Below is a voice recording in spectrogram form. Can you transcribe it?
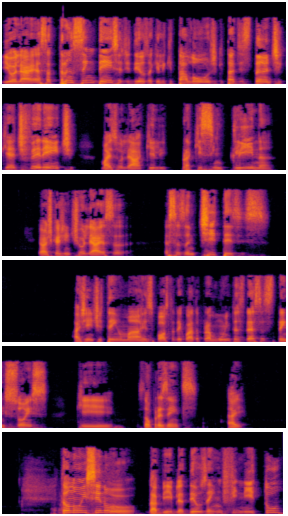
e olhar essa transcendência de Deus, aquele que está longe, que está distante, que é diferente, mas olhar aquele para que se inclina. Eu acho que a gente olhar essa, essas antíteses, a gente tem uma resposta adequada para muitas dessas tensões que estão presentes aí. Então, no ensino da Bíblia, Deus é infinito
